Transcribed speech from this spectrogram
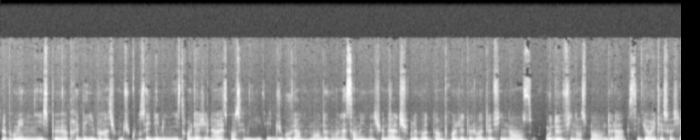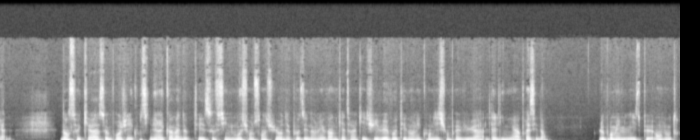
le Premier ministre peut, après délibération du Conseil des ministres, engager la responsabilité du gouvernement devant l'Assemblée nationale sur le vote d'un projet de loi de finances ou de financement de la sécurité sociale. Dans ce cas, ce projet est considéré comme adopté, sauf si une motion de censure déposée dans les 24 heures qui suivent est votée dans les conditions prévues à l'alinéa précédent. Le Premier ministre peut, en outre,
